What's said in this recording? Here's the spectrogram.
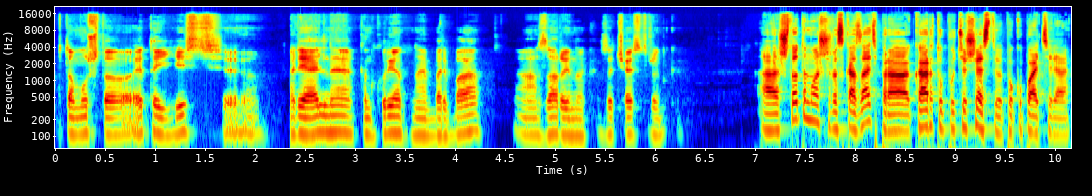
Потому что это и есть э, реальная конкурентная борьба а, за рынок, за часть рынка. А что ты можешь рассказать про карту путешествия покупателя?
